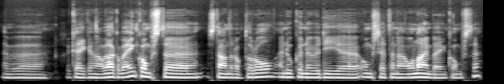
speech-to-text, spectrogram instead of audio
hebben we gekeken naar welke bijeenkomsten staan er op de rol en hoe kunnen we die omzetten naar online bijeenkomsten.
